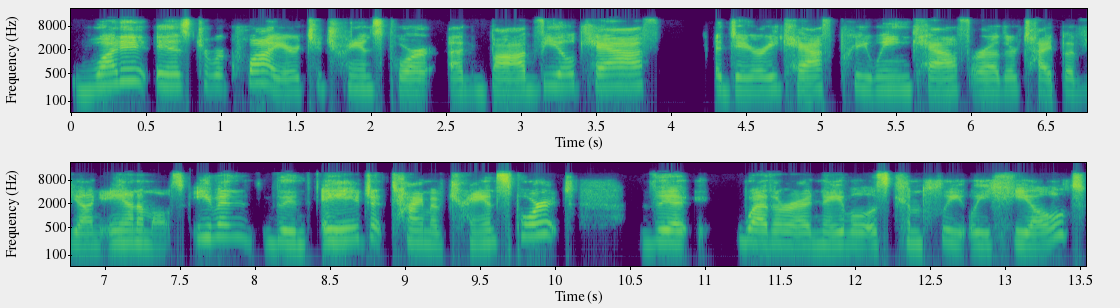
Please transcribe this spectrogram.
what it is to require to transport a bob veal calf, a dairy calf, pre-weaned calf, or other type of young animals. Even the age at time of transport, the whether a navel is completely healed,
